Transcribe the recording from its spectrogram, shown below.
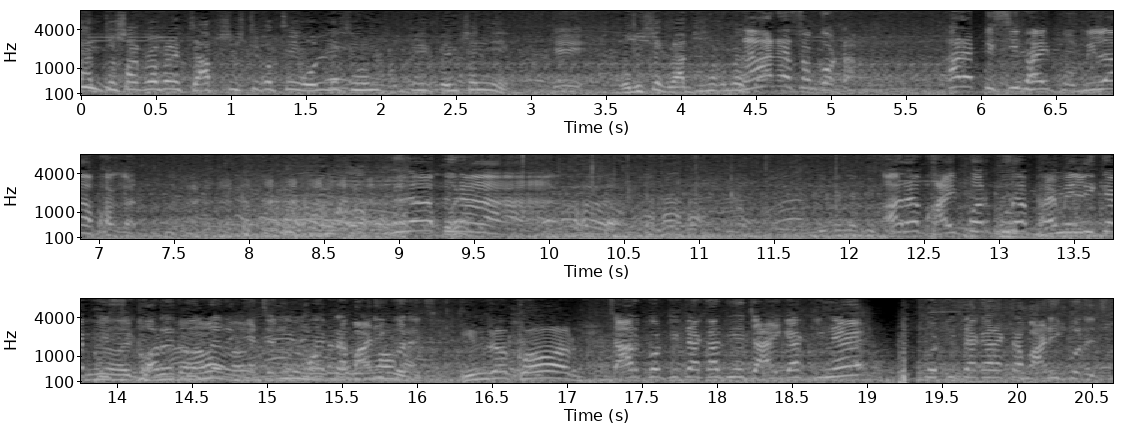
রাজ্য সরকার সরকারের চাপ সৃষ্টি করছে এই ওল্ড এজ পেনশন নিয়ে? অভিষেক রাজ্য সরকারের না না সবকটা আরে পিসি ভাইপো মিলা ভাগত পুরা পুরা আরে ভাইপোর পুরো ফ্যামিলিকে পিসি ঘরে তুলতে রেখেছে নতুন একটা বাড়ি করেছে। ইন্দ্র কর। চার কোটি টাকা দিয়ে জায়গা কিনে দু কোটি টাকার একটা বাড়ি করেছে।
